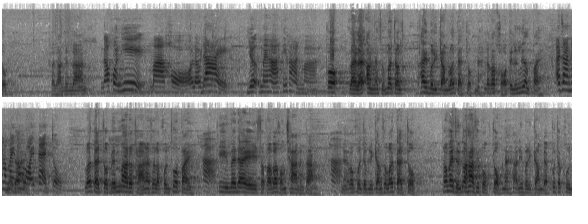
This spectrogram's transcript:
จบคาถาเงินล้าน แล้วคนที่มาขอแล้วได้ เยอะไหมคะที่ผ่านมา ก็หลาย ๆ อันนะส่วนมากจะให้บริกรรมร้อยแปดจบนะแล้วก็ขอเป็นเรื่อง ๆ ไป อาจารย์ทำไมไม่ได้ ต้องร้อยแปดจบ ร้อยแปดจบเป็นมาตรฐานนะสำหรับคนทั่วไป ค่ะ ที่ไม่ได้สภาวะของฌานต่างค่ะ ๆนะก็ควรจะบริกรรมสักร้อยแปดจบ ถ้าไม่ถึงก็ 56 จบนะอันนี้บริกรรมแบบพุทธคุณ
